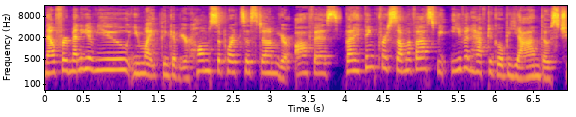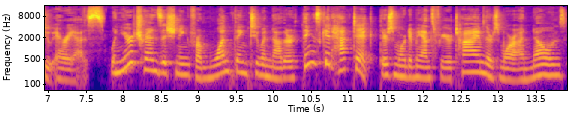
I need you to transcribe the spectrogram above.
Now, for many of you, you might think of your home support system, your office, but I think for some of us, we even have to go beyond those two areas. When you're transitioning from one thing to another, things get hectic. There's more demands for your time, there's more unknowns,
